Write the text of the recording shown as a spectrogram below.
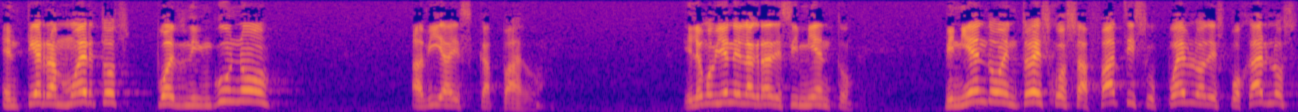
en tierra muertos, pues ninguno había escapado. Y luego viene el agradecimiento. Viniendo entonces Josafat y su pueblo a despojarlos,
